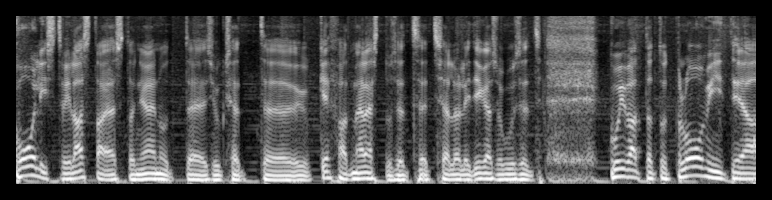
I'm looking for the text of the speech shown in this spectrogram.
koolist või lasteaiast on jäänud siuksed kehvad mälestused, et seal olid igasugused kuivatatud ploomid ja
